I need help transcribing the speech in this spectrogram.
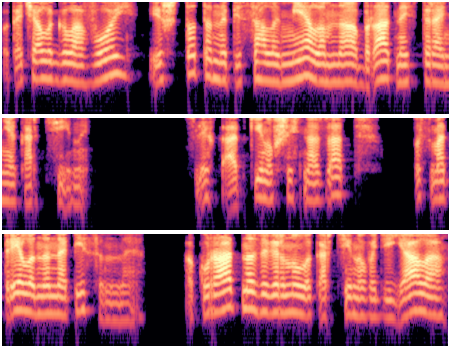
Покачала головой и что-то написала мелом на обратной стороне картины. Слегка откинувшись назад, посмотрела на написанное, аккуратно завернула картину в одеяло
